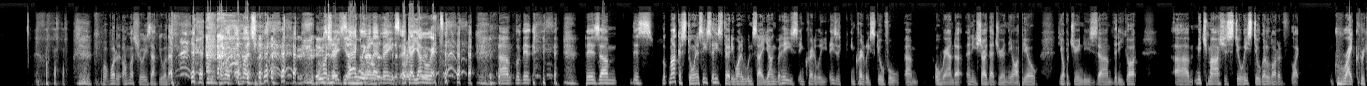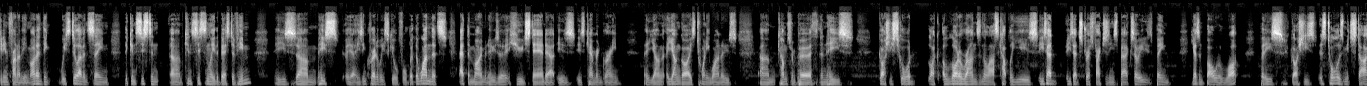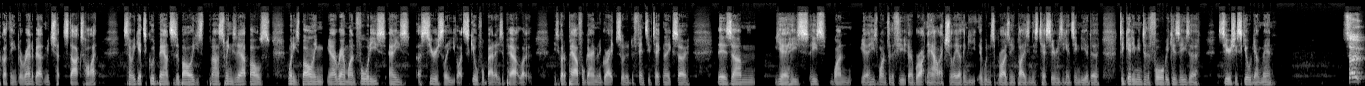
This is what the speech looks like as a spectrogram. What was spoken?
what, what? I'm not sure exactly what that. I'm not. I'm not, sure, I'm not sure exactly what that means. Okay, young through? all round. um, look, there's, there's um, there's look, Marcus Stoinis, he's he's 31. I wouldn't say young, but he's incredibly he's an incredibly skillful um, all rounder, and he showed that during the IPL, the opportunities um, that he got. Um, Mitch Marsh is still he's still got a lot of like great cricket in front of him. I don't think we still haven't seen the consistent, um, consistently the best of him. He's um, he's yeah he's incredibly skillful. But the one that's at the moment who's a huge standout is is Cameron Green, a young a young guy. He's 21 who's um, comes from Perth and he's gosh he scored like a lot of runs in the last couple of years. He's had he's had stress fractures in his back, so he's been he hasn't bowled a lot but he's gosh, he's as tall as Mitch Starc, I think, around about Mitch Starc's height. So he gets good bounces of bowling. He uh, swings it out, bowls when he's bowling, you know, around 140s, and he's a seriously like skillful batter. He's a power, like he's got a powerful game and a great sort of defensive technique. So there's um yeah, he's he's one yeah he's one for the future right now. Actually, I think he, it wouldn't surprise me he plays in this Test series against India to to get him into the four because he's a seriously skilled young man. So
